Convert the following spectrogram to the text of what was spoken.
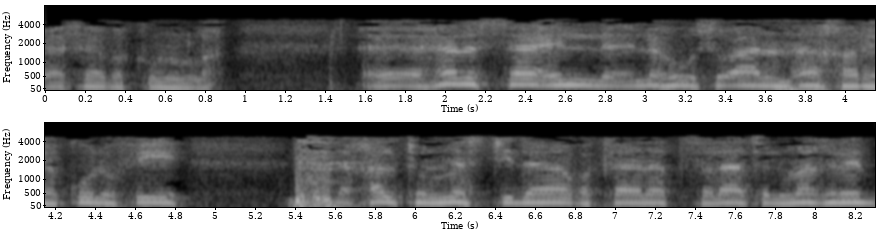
أثابكم الله. آه هذا السائل له سؤال آخر يقول فيه دخلت المسجد وكانت صلاة المغرب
